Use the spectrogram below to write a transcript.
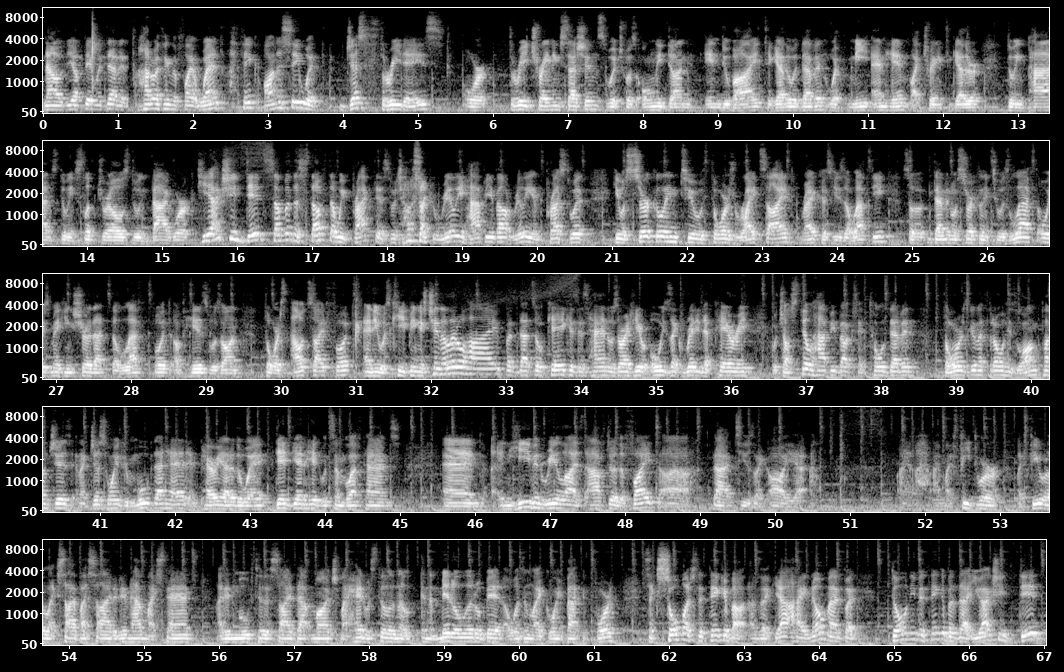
Now the update with Devon. How do I think the fight went? I think honestly with just three days or three training sessions, which was only done in Dubai together with Devon, with me and him, like training together, doing pads, doing slip drills, doing bag work. He actually did some of the stuff that we practiced, which I was like really happy about, really impressed with. He was circling to Thor's right side, right? Because he's a lefty. So Devon was circling to his left, always making sure that the left foot of his was on Thor's outside foot and he was keeping his chin a little high, but that's okay because his hand was right here, always like ready to parry, which I'm still happy about because I told Devon Thor is gonna throw his long punches and I just wanted to move that head and parry out of the way. Did get hit with some left hands and, and he even realized after the fight uh, that he was like, oh yeah, I, I, my feet were, my feet were like side by side. I didn't have my stance. I didn't move to the side that much. My head was still in the in the middle a little bit. I wasn't like going back and forth. It's like so much to think about. I was like, yeah, I know, man, but don't even think about that. You actually did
